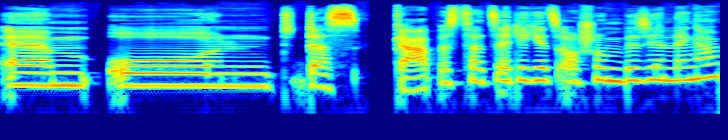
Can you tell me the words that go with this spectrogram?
Ähm, und das gab es tatsächlich jetzt auch schon ein bisschen länger.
